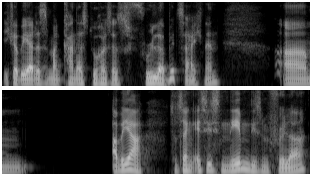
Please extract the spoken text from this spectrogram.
Ich glaube eher, dass man kann das durchaus als Thriller bezeichnen. Ähm, aber ja, sozusagen, es ist neben diesem Thriller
